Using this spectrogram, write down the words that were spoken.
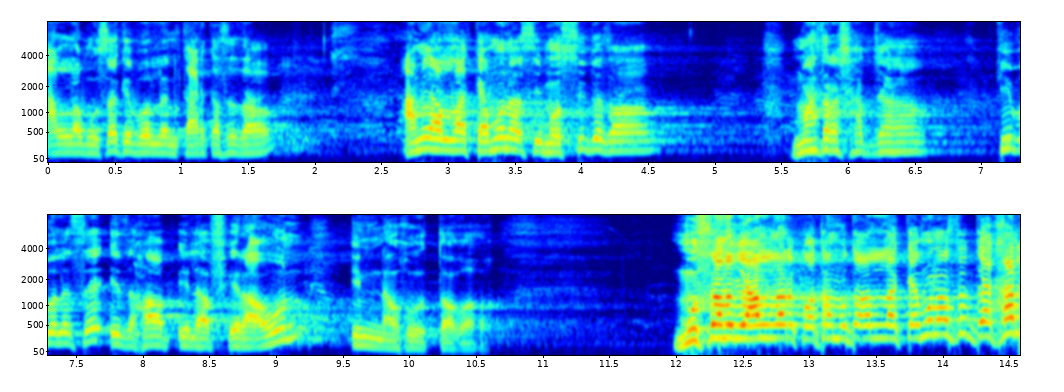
আল্লাহ মুসাকে বললেন, কার কাছে যাও? আমি আল্লাহ কেমন আছি? মসজিদে যাও, মাদ্রাসাত যাও। কি বলেছে? ইজহাব ইলা ফেরাউন, ইন্নাহু তগ মুসানবী আল্লাহর কথা মতো আল্লাহ কেমন আছে দেখার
